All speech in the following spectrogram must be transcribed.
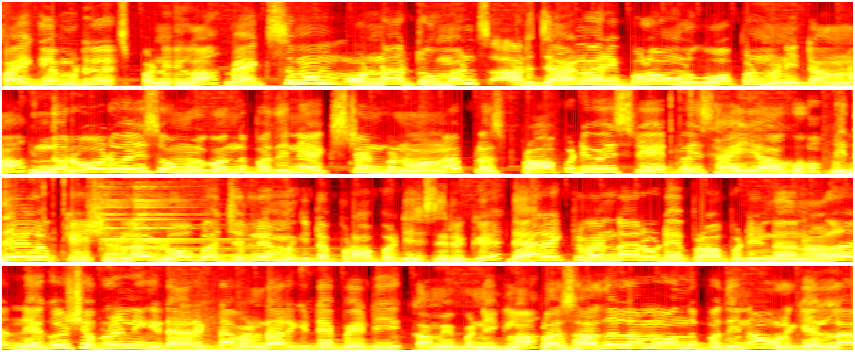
five kilometre பண்ணிடலாம். Maximum one or two months or January போல உங்களுக்கு ஓப்பன் பண்ணிட்டாங்கன்னா இந்த ரோடு வைஸ் உங்களுக்கு வந்து பாத்தீங்கன்னா எக்ஸ்டெண்ட் பண்ணுவாங்க. Plus property wise rate wise high ஆகும். இதே லொகேஷன்ல லோ பட்ஜெட்ல நம்ம கிட்ட ப்ராப்பர்ட்டிஸ் இருக்கு. டைரக்ட் வெண்டாருடைய ப்ராப்பர்ட்டின்றதுனால நெகோஷியபிள் நீங்க டைரக்டா வெண்டார் கிட்டே போயிட்டு கம்மி பண்ணிக்கலாம். பிளஸ் அது இல்லாம வந்து பாத்தீங்கன்னா உங்களுக்கு எல்லா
